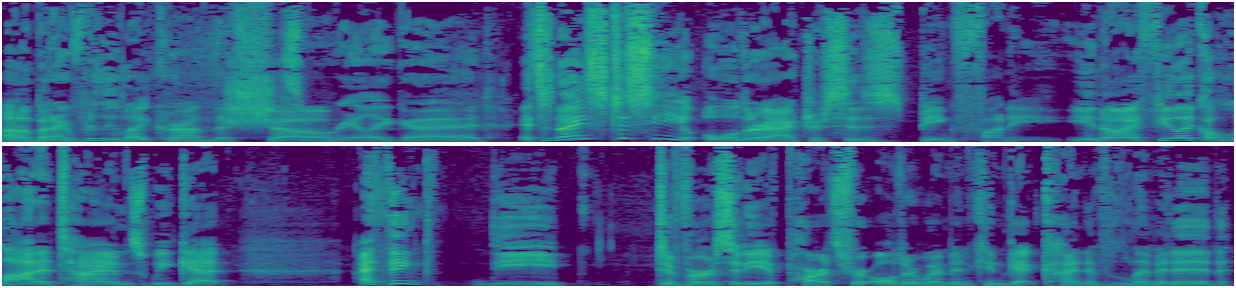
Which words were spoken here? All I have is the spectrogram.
uh, but I really like her on this show. It's really good. it's nice to see older actresses being funny. You know, I feel like a lot of times we get, I think the diversity of parts for older women can get kind of limited.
